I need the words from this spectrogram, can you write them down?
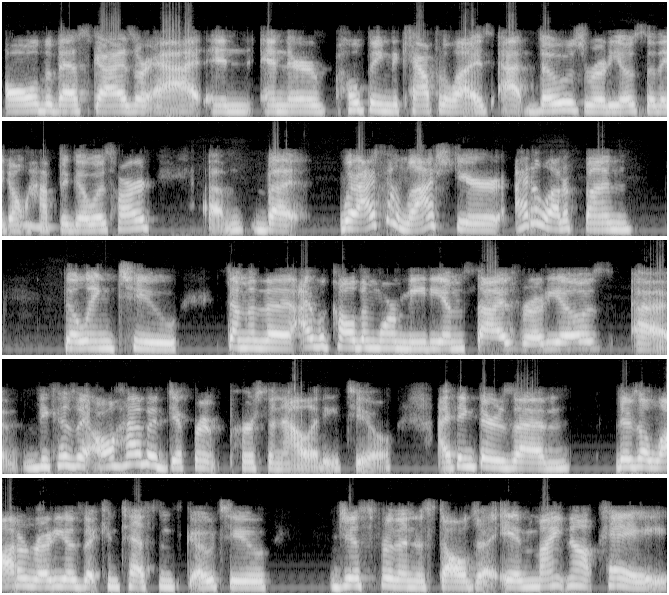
all the best guys are at, and and they're hoping to capitalize at those rodeos so they don't have to go as hard. Um, but what I found last year, I had a lot of fun going to some of the I would call them more medium sized rodeos uh, because they all have a different personality too. I think there's um there's a lot of rodeos that contestants go to just for the nostalgia. It might not pay,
